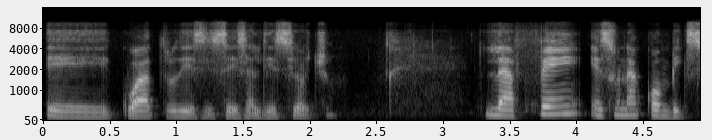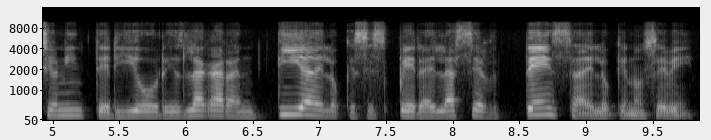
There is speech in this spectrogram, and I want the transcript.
eh, 4, 16 al 18. La fe es una convicción interior, es la garantía de lo que se espera, es la certeza de lo que no se ve.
